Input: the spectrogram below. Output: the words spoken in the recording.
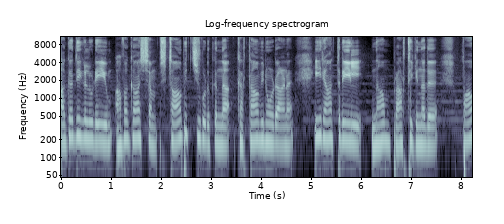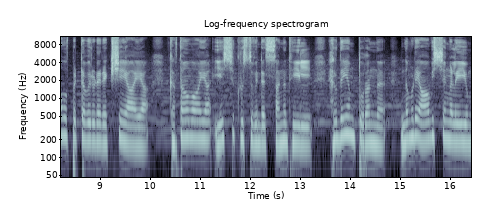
അഗതികളുടെയും അവകാശം സ്ഥാപിച്ചു കൊടുക്കുന്ന കർത്താവിനോടാണ് ഈ രാത്രിയിൽ നാം പ്രാർത്ഥിക്കുന്നത് പാവപ്പെട്ടവരുടെ രക്ഷയായ കർത്താവായ യേശു ക്രിസ്തുവിന്റെ സന്നദ്ധിയിൽ ഹൃദയം തുറന്ന് നമ്മുടെ ആവശ്യങ്ങളെയും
